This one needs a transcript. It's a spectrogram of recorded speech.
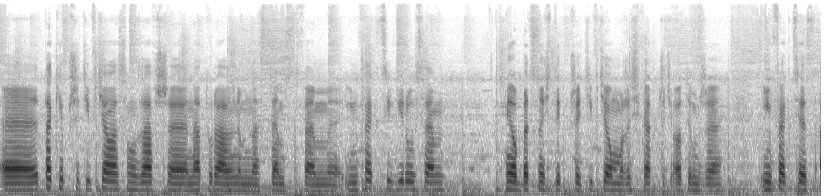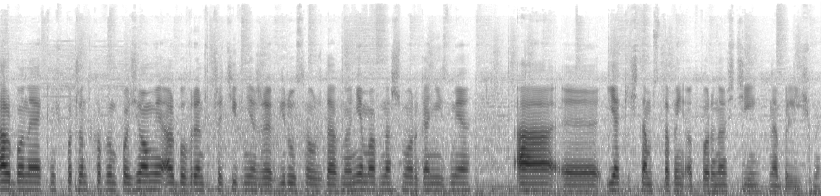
E, Takie przeciwciała są zawsze naturalnym następstwem infekcji wirusem i obecność tych przeciwciał może świadczyć o tym, że infekcja jest albo na jakimś początkowym poziomie, albo wręcz przeciwnie, że wirusa już dawno nie ma w naszym organizmie, a e, jakiś tam stopień odporności nabyliśmy.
